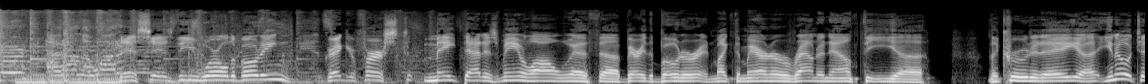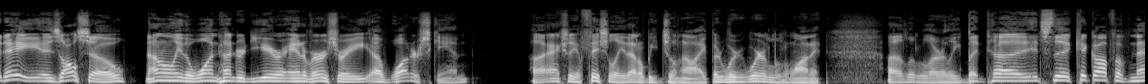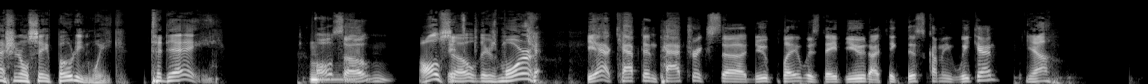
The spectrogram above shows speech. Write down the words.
out on the water. This is the World of Boating. Greg, your first mate, that is me, along with uh, Barry the Boater and Mike the Mariner, rounding out the uh, the crew today. Uh, you know, today is also not only the 100 year anniversary of water skiing. Uh, actually, officially, that'll be July, but we're we're a little on it, a little early. But uh, it's the kickoff of National Safe Boating Week today. Also, Also, there's more. Ca- yeah, Captain Patrick's uh, new play was debuted. I think this coming weekend. Yeah.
